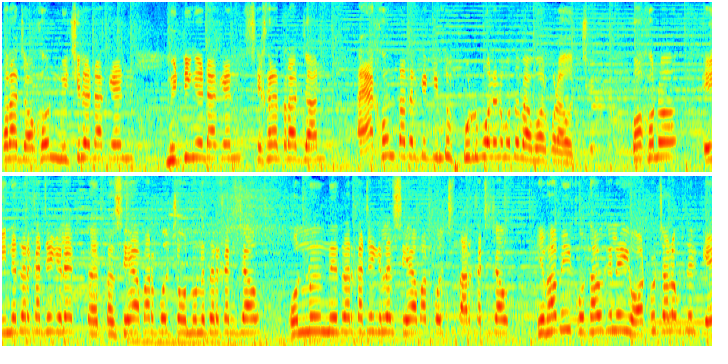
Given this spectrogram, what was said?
তারা যখন মিছিলে ডাকেন মিটিংয়ে ডাকেন, সেখানে তারা যান। এখন তাদেরকে কিন্তু ফুটবলের মতো ব্যবহার করা হচ্ছে। কখনো এই নেতার কাছে গেলে সে আবার বলছে অন্য নেতার কাছে যাও, অন্য নেতার কাছে গেলে সে আবার বলছে তার কাছে যাও। এভাবেই কোথাও গেলে এই অটো চালকদেরকে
